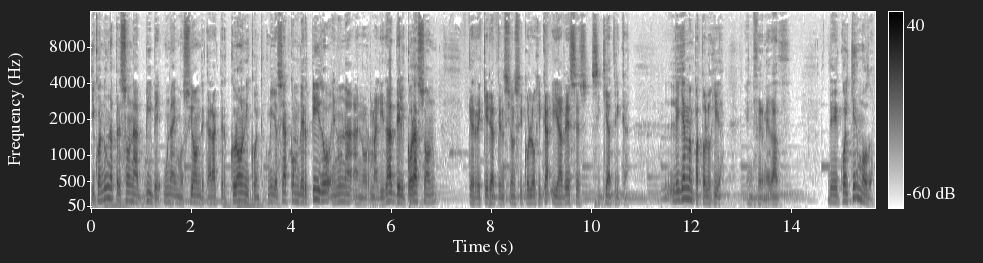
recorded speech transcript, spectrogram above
Y cuando una persona vive una emoción de carácter crónico, entre comillas, se ha convertido en una anormalidad del corazón, que requiere atención psicológica y a veces psiquiátrica. Le llaman patología, enfermedad. De cualquier modo,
